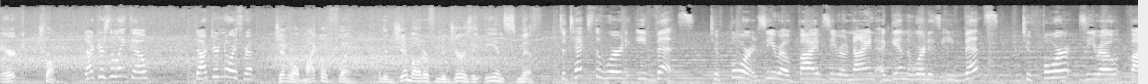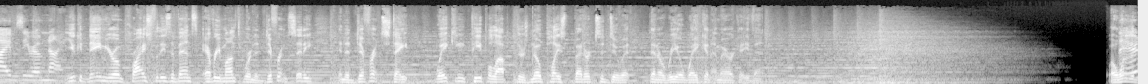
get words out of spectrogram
Eric Trump, Dr. Zelenko, Dr. Northrup, General Michael Flynn, and the gym owner from New Jersey, Ian Smith. To text the word events to 40509. Again, the word is events to 40509. You could name your own price for these events every month. We're in a different city, in a different state. waking people up, there's no place better to do it than a Reawaken America event. Well, There's the, the,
